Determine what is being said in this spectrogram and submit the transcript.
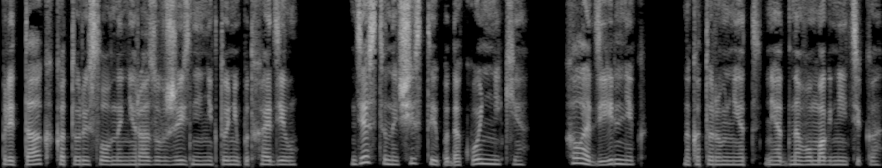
Плита, к которой словно ни разу в жизни никто не подходил. Девственно чистые подоконники, холодильник, на котором нет ни одного магнитика,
